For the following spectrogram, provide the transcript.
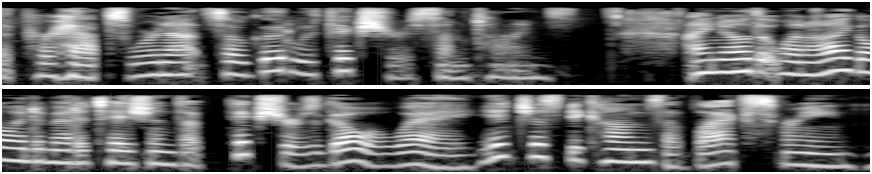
that perhaps we're not so good with pictures sometimes. I know that when I go into meditation, the pictures go away. It just becomes a black screen.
